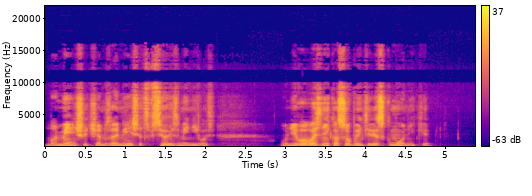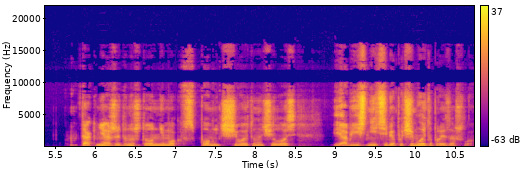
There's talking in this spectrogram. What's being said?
Но меньше чем за месяц все изменилось. У него возник особый интерес к Монике. Так неожиданно, что он не мог вспомнить, с чего это началось, и объяснить себе, почему это произошло.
